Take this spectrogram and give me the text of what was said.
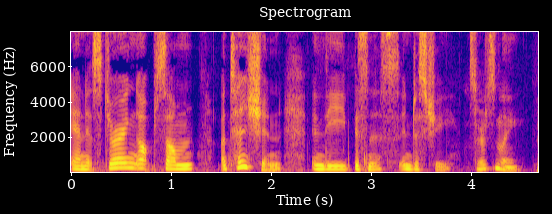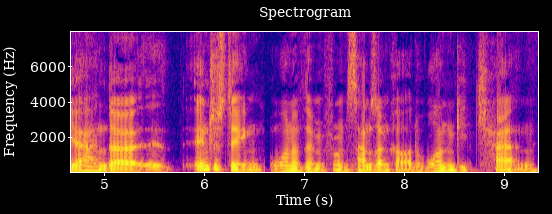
and it's stirring up some attention in the business industry. Certainly. Yeah, and uh, interesting, one of them from Samsung Card, Won Gi-chan,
